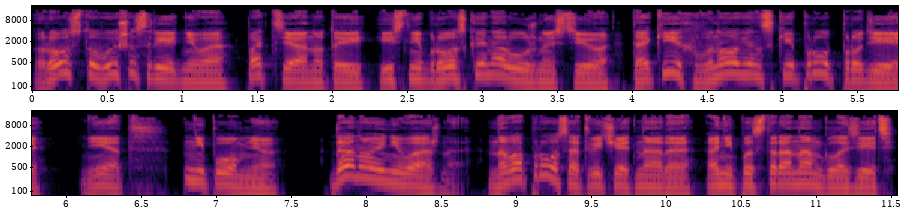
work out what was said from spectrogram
Росту выше среднего, подтянутый и с неброской наружностью, таких в Новинске пруд пруди. Нет, не помню. Да но и не важно. На вопросы отвечать надо, а не по сторонам глазеть.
